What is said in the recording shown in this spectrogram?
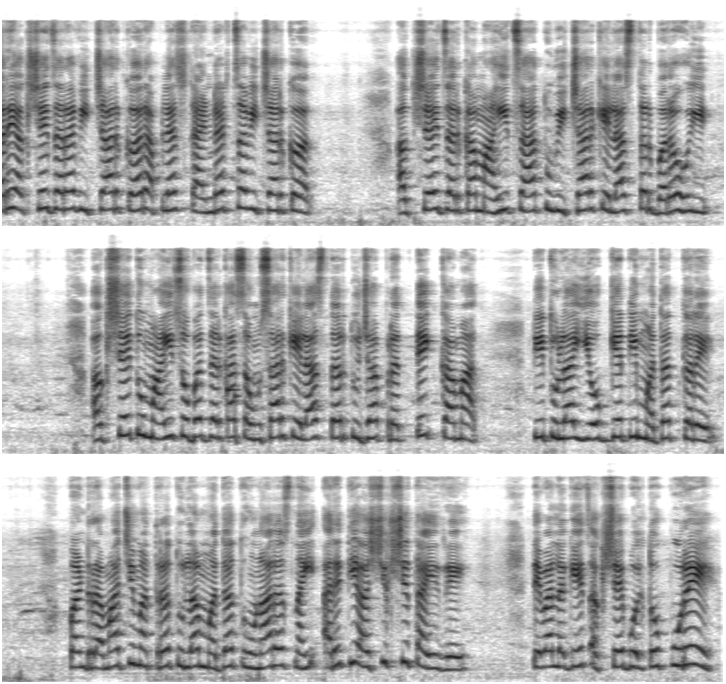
अरे अक्षय जरा विचार कर आपल्या स्टँडर्डचा विचार कर. अक्षय जर का माहीचा तू विचार केलास तर बरं होईल. अक्षय तू माईसोबत जर का संसार केलास तर तुझ्या प्रत्येक कामात ती तुला योग्य ती मदत करेल. पण रमाची मात्र तुला मदत होणारच नाही. अरे ती अशिक्षित आहे रे. तेव्हा लगेच अक्षय बोलतो पुरे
